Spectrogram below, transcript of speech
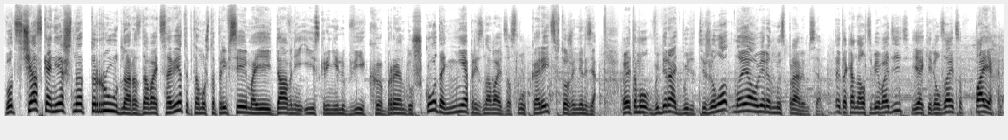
Вот сейчас, конечно, трудно раздавать советы, потому что при всей моей давней и искренней любви к бренду Шкода не признавать заслуг корейцев тоже нельзя. Поэтому выбирать будет тяжело, но я уверен, мы справимся. Это канал «Тебе водить», я Кирилл Зайцев. Поехали!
